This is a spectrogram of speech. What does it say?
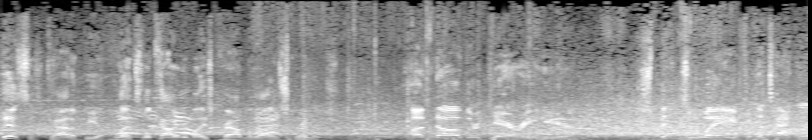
This has got to be a blitz. Look how everybody's crowding the line of scrimmage. Another carry here. Spins away from the tackle.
